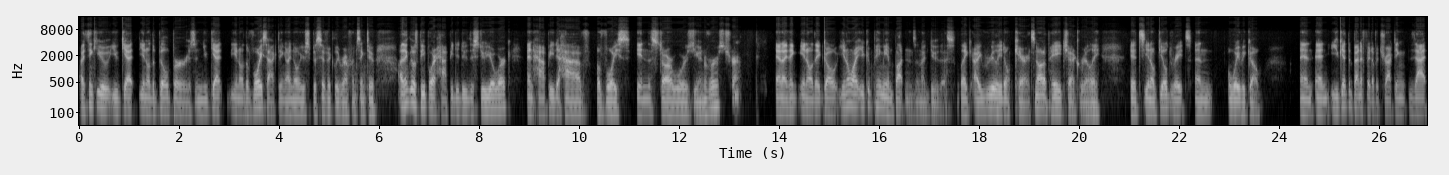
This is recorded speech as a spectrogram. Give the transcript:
I think you you get you know the Bill Burrs and you get you know the voice acting. I know you're specifically referencing to. I think those people are happy to do the studio work and happy to have a voice in the Star Wars universe. Sure. And I think, you know, they'd go, you know what, you could pay me in buttons and I'd do this. Like, I really don't care. It's not a paycheck, really. It's, you know, guild rates and away we go. And and you get the benefit of attracting that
